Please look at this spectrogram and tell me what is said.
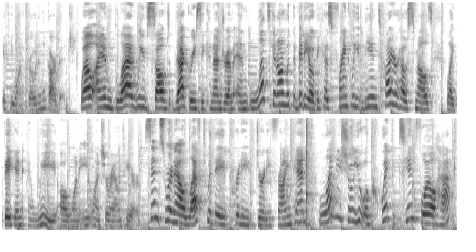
if you want to throw it in the garbage. Well, I am glad we've solved that greasy conundrum and let's get on with the video because frankly, the entire house smells like bacon, and we all want to eat lunch around here. Since we're now left with a pretty dirty frying pan, let me show you a quick tinfoil hack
